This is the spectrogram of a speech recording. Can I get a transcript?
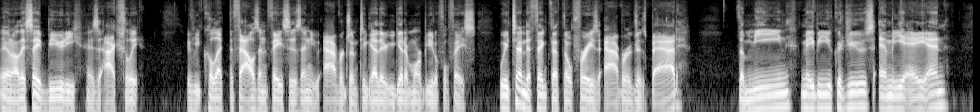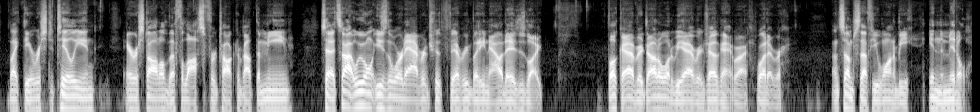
you know, they say beauty is actually, if you collect the thousand faces and you average them together, you get a more beautiful face. We tend to think that the phrase average is bad. The mean, maybe you could use M E A N, like the Aristotelian, Aristotle, the philosopher, talked about the mean. So it's not, we won't use the word average because everybody nowadays is like, fuck average. I don't want to be average. Okay, right, whatever. On some stuff, you want to be in the middle.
